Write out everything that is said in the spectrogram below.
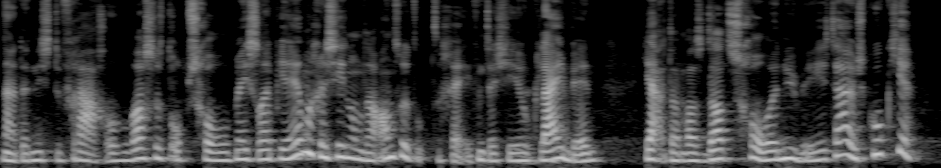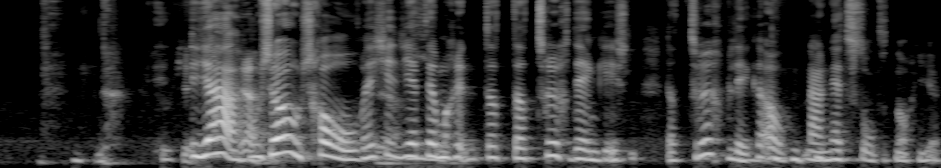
Nou, dan is de vraag, hoe was het op school? Meestal heb je helemaal geen zin om daar antwoord op te geven. Want als je heel klein bent, ja, dan was dat school en nu ben je thuis. Koekje. Ja, Ja. hoezo school? Weet je, Ja. je hebt helemaal geen, dat, dat terugdenken is, dat terugblikken. Oh, nou net stond het nog hier.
